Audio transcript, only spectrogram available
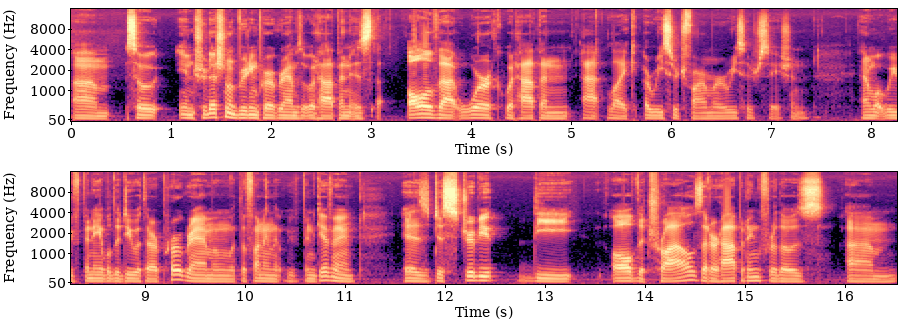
Um, so in traditional breeding programs, what would happen is all of that work would happen at like a research farm or a research station. And what we've been able to do with our program and with the funding that we've been given is distribute the all the trials that are happening for those um,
